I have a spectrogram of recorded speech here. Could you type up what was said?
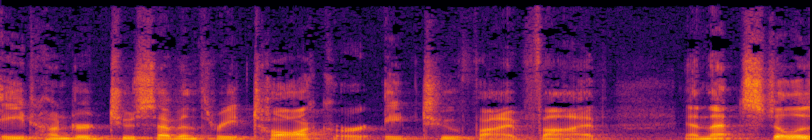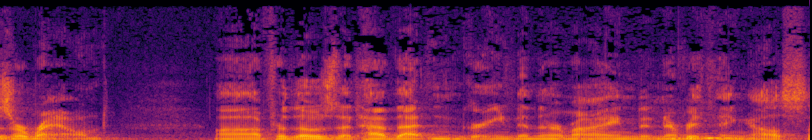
800 273 TALK or 8255, and that still is around. Uh, for those that have that ingrained in their mind and everything mm-hmm. else.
